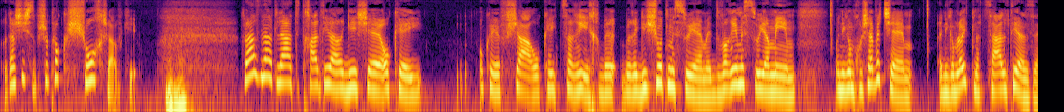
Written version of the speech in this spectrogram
הרגשתי שזה פשוט לא קשור עכשיו כאילו. ואז לאט לאט התחלתי להרגיש שאוקיי אוקיי אפשר אוקיי צריך ברגישות מסוימת דברים מסוימים. אני גם חושבת שאני גם לא התנצלתי על זה.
